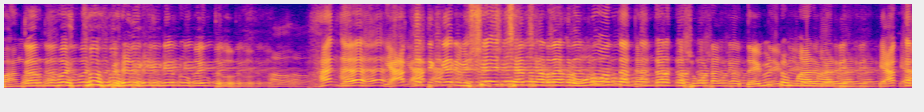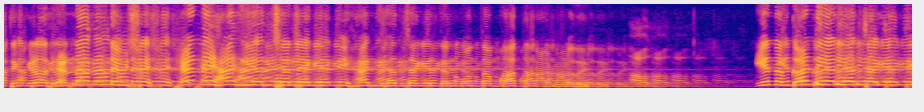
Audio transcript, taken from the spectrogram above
ಬಂಗಾರನು ಹೋಯ್ತು ಬೆಳ್ಳಿಗಿನ್ನಿನೂ ಹೋಯ್ತು. ಹಂಗ ಯಾಕಂತ ಕೇಳಿ ವಿಷಯ ಚಂದ ನಡೆದಾಗ ಉಣುವಂತ ಗಂಗಾಳ ಕಸ್ಕೊಂಡಾಗ ನೀವು ದಯವಿಟ್ಟು ಮಾಡಬೇಡ್ರಿ. ಯಾಕಂತ ಕೇಳಿದ್ರೆ ಹೆಣ್ಣ ಗಂಡ ವಿಷಯ, ಹೆಣ್ಣೆ ಹ್ಯಾಂಗ ಹೆಚ್ಚಲ್ಲಿ ಆಗೈತಿ ಹೆಂಗ್ ಹೆಚ್ಚಾಗೈತಿ ಅನ್ನುವಂತ ಮಾತು ನಾವ್ ಹೇಳೋದೈತಿ ಇನ್ನ ಗಂಡು ಎಲ್ಲಿ ಹೆಚ್ಚಾಗೈತಿ,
